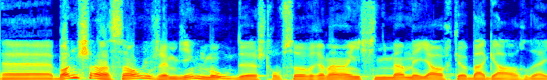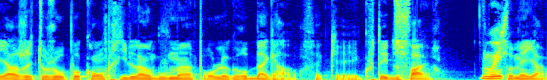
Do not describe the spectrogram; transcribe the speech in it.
euh, bonne chanson, j'aime bien le mood. Euh, Je trouve ça vraiment infiniment meilleur que Bagarre. D'ailleurs, j'ai toujours pas compris l'engouement pour le groupe Bagarre. Fait que écoutez du fer. Oui. ça meilleur.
